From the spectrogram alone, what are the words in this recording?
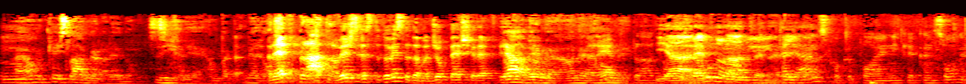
Mm. Je on kaj slabega naredil, zihar je, ne. Rep plato, veš, ste to veste, da ima Joe Pesci rep plato. Ja, vem, ja, on je homi. Ja, ravno plato je naredil. italijansko, ki poje neke kancone.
